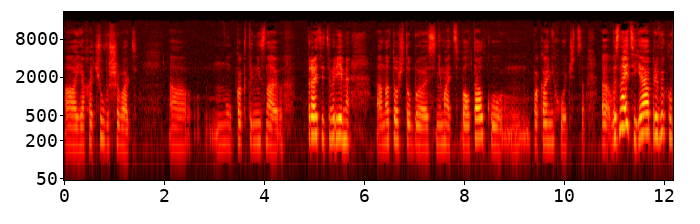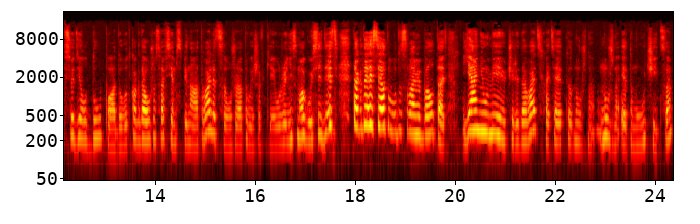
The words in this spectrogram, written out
а, я хочу вышивать. А, ну, как-то, не знаю, тратить время на то, чтобы снимать болталку, пока не хочется. Э, вы знаете, я привыкла все делать до упаду. Вот когда уже совсем спина отвалится уже от вышивки, уже не смогу сидеть, тогда я сяду, буду с вами болтать. Я не умею чередовать, хотя это нужно, нужно этому учиться,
